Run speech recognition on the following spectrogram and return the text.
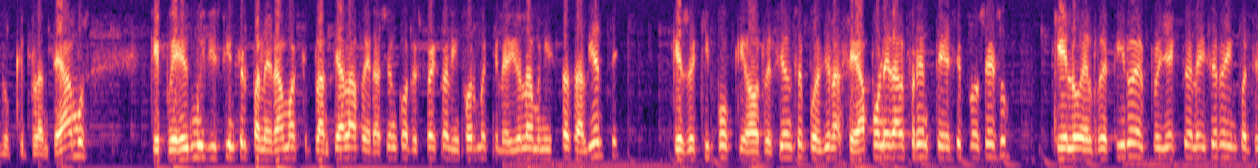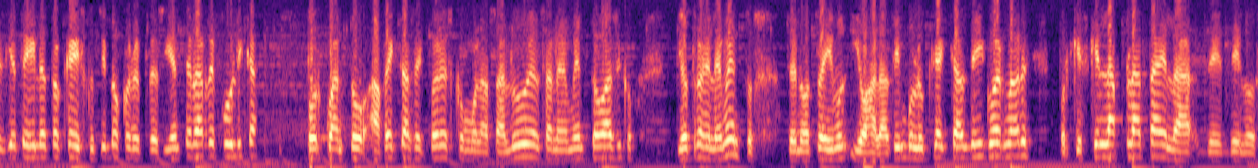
lo que planteamos. que pues es muy distinto el panorama que plantea la federación con respecto al informe que le dio la ministra saliente, que su equipo que recién se posiciona se va a poner al frente de ese proceso, que lo del retiro del proyecto de ley 057 y le toca discutirlo con el presidente de la República por cuanto afecta a sectores como la salud, el saneamiento básico y otros elementos. Entonces nosotros dijimos, y ojalá se involucre alcaldes y gobernadores, porque es que la plata de, la, de, los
